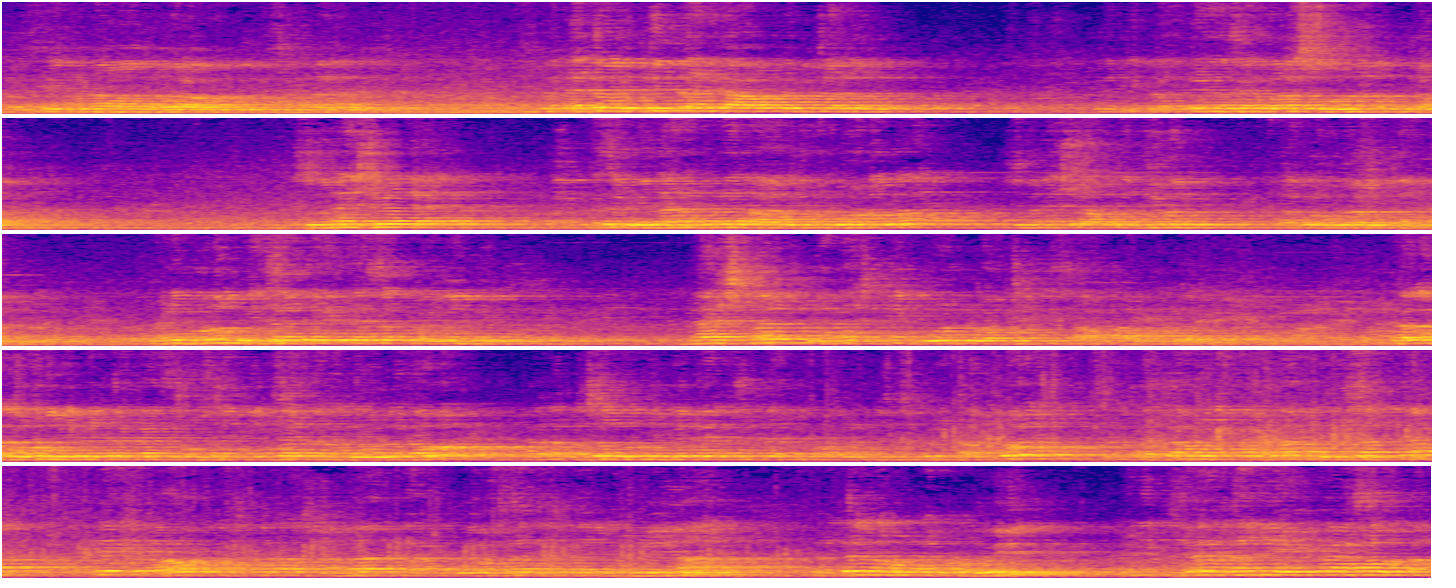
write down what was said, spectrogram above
प्रत्येक जणाला नवरा सांगतात त्याच्या व्यतिरिक्त आणि काय आवडतं विचारलं तर ती प्रत्येक सांगेल मला सोनं नक्की सोन्याशिवाय जसं वेदांतमध्ये दहा जीवन गोड होतं? सोन्याशिवाय आपलं जीवन आपलं उघडत नाही. आणि म्हणून देशाच्या इतिहासात पहिल्यांदा नॅशनल डोमेस्टिक गोल्ड प्रोजेक्टची स्थापना त्याला जोडून घेण्याच्या काही संस्थांनी विचार त्यांना जोडलं जावं त्याला कसं जोडून घेता येईल याचं आम्ही कॉलेज टाकतो त्याच्यामुळे आपल्या देशातल्या प्रत्येक गावात असणारा शहरात व्यवसाय असणारी मंडळींना प्रत्येक मोठा होईल आणि खऱ्या अर्थाने एक काळ असा होता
